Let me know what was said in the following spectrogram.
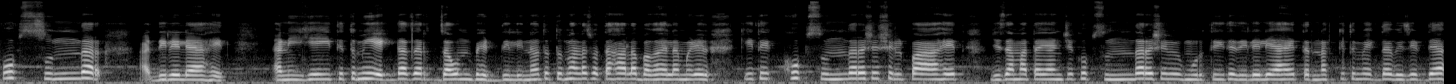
खूप सुंदर दिलेले आहेत. आणि हे इथे तुम्ही एकदा जर जाऊन भेट दिली ना तर तुम्हाला स्वतःला बघायला मिळेल की इथे खूप सुंदर असे शिल्प आहेत. जिजामाता यांची खूप सुंदर अशी मूर्ती इथे दिलेली आहे. तर नक्की तुम्ही एकदा व्हिजिट द्या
